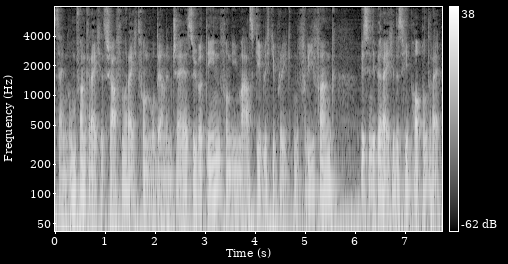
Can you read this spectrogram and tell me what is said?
Sein umfangreiches Schaffen reicht von modernem Jazz über den von ihm maßgeblich geprägten Free-Funk bis in die Bereiche des Hip-Hop und Rap.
